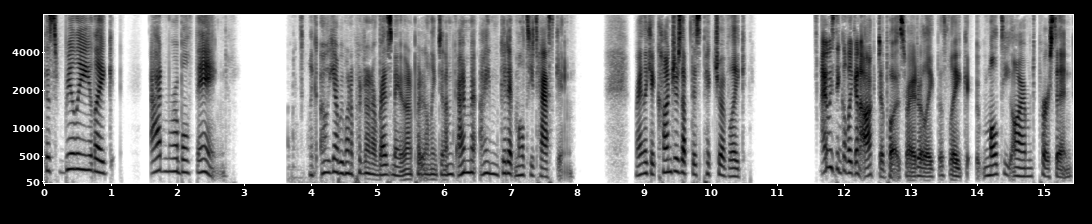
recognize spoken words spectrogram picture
this really like admirable thing. Like, oh yeah, we want to put it on our resume. We want to put it on LinkedIn. I'm I'm I'm good at multitasking. Right? Like it conjures up this picture of like I always think of like an octopus, right? Or like this like multi-armed person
